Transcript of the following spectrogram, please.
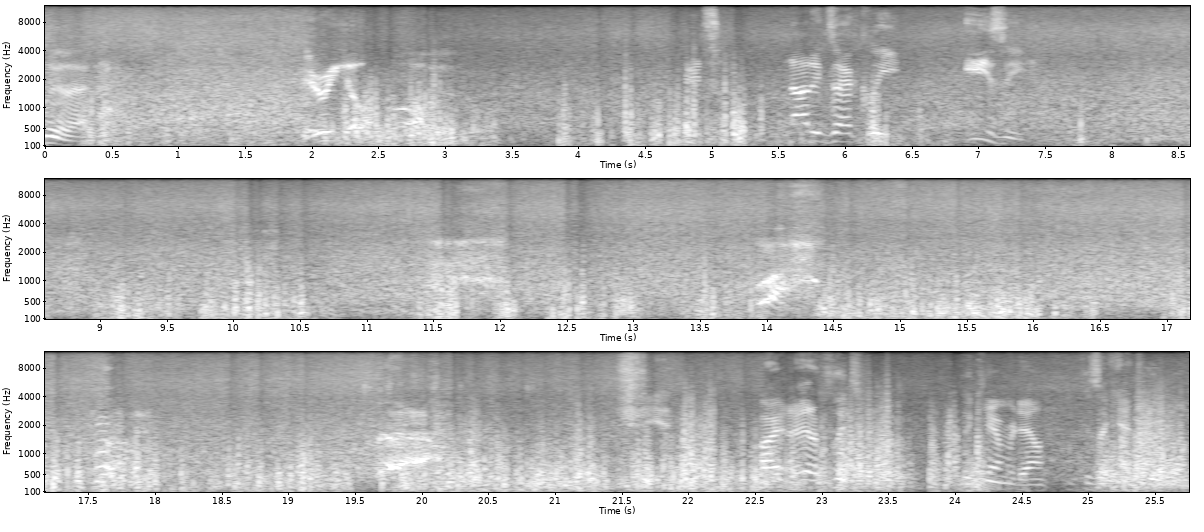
Look at that. Here we go. It's not exactly easy. Camera down because I can't do one.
